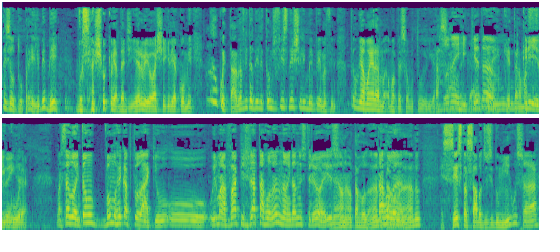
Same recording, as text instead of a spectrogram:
mas eu dou pra ele beber. Você achou que eu ia dar dinheiro e eu achei que ele ia comer. Não, coitado, a vida dele é tão difícil, deixa ele beber, meu filho. Então minha mãe era uma pessoa muito engraçada. Dona Henriqueta, cara. Dona Henriqueta era uma incrível, hein, figura. cara? Marcelo, então vamos recapitular aqui. O, o, o Irmavap já tá rolando? Não, ainda não estreou, é isso? Não, não, tá rolando, Tá tá, rolando. rolando. É sexta, sábados e domingos. Tá.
